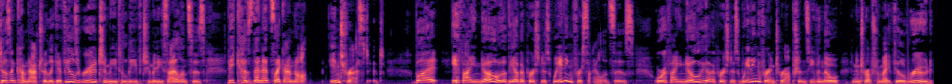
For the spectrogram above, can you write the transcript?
doesn't come naturally. Like, it feels rude to me to leave too many silences, because then it's like I'm not interested. But if I know that the other person is waiting for silences, or if I know the other person is waiting for interruptions, even though an interruption might feel rude,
